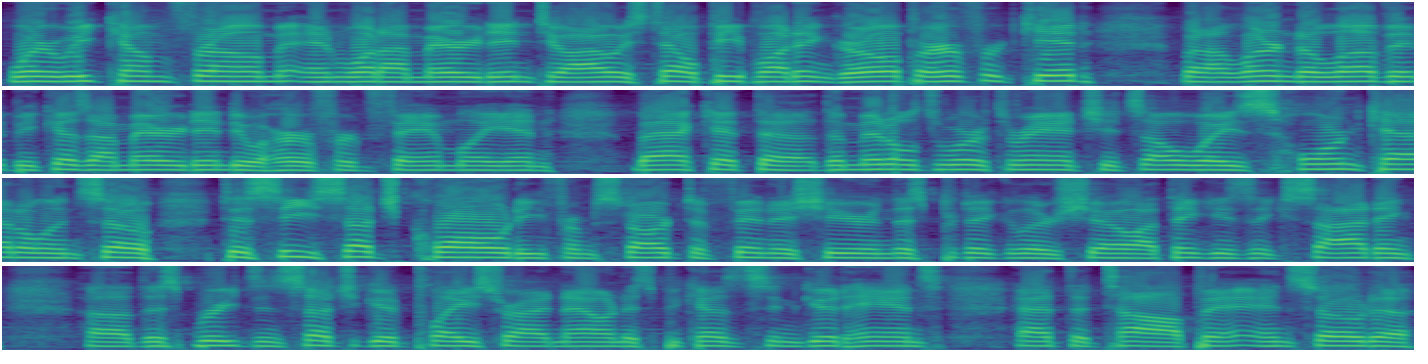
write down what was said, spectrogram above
where we come from and what I married into. I always tell people I didn't grow up a Hereford kid, but I learned to love it because I married into a Hereford family. And back at the, the Middlesworth Ranch, it's always horn cattle. And so to see such quality from start to finish here in this particular show, I think is exciting. Uh, this breed's in such a good place right now, and it's because it's in good hands at the top. And, and so to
